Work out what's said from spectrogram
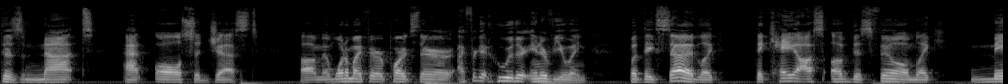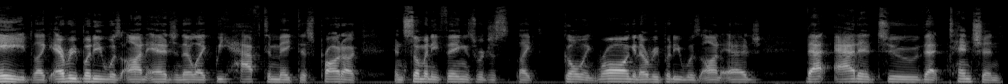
does not at all suggest. Um, and one of my favorite parts there, I forget who they're interviewing, but they said like the chaos of this film, like made like everybody was on edge, and they're like, we have to make this product, and so many things were just like going wrong, and everybody was on edge. That added to that tension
